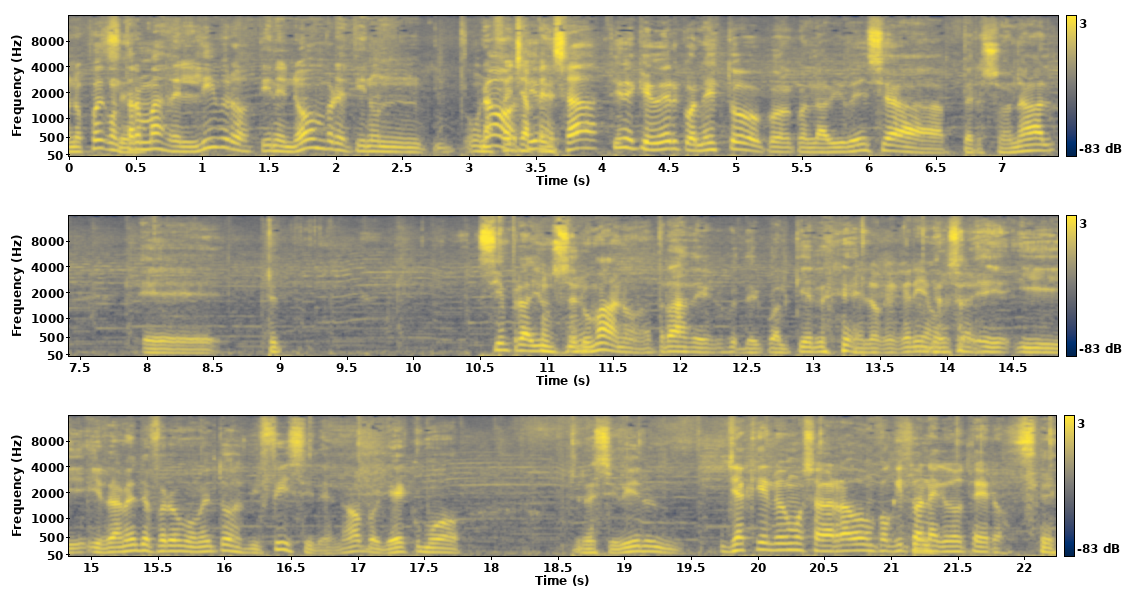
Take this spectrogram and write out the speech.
¿Nos puede contar Sí. más del libro? ¿Tiene nombre? ¿Tiene un- una No, fecha tiene- pensada? Tiene que ver con esto, con, con la vivencia personal. eh, te- siempre hay un ser humano atrás de, de cualquier... Es lo que queríamos. claro. Y, y realmente fueron momentos difíciles, ¿no? Porque es como recibir... Ya que lo hemos agarrado un poquito Sí. anecdotero, Sí,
